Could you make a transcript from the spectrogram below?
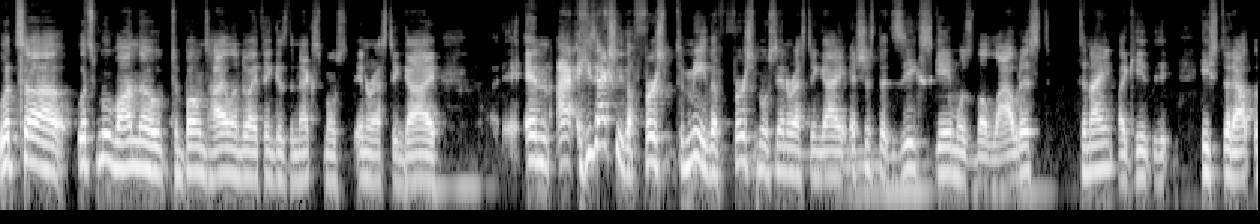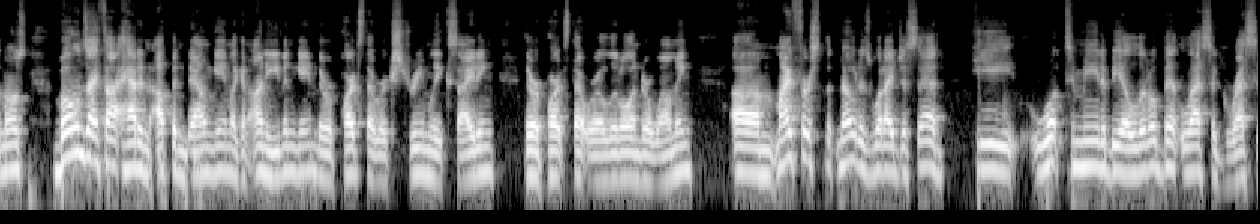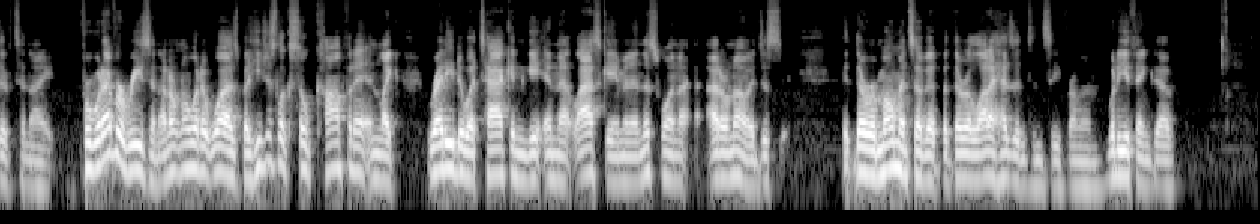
let's uh let's move on though to Bones Hyland, who I think is the next most interesting guy. And I, he's actually the first to me, the first most interesting guy. It's just that Zeke's game was the loudest tonight. Like he he stood out the most. Bones, I thought, had an up and down game, like an uneven game. There were parts that were extremely exciting. There were parts that were a little underwhelming. Um, my first note is what I just said. He looked to me to be a little bit less aggressive tonight for whatever reason. I don't know what it was, but he just looked so confident and like ready to attack in, in that last game. And in this one, I, I don't know. It just, it, there were moments of it, but there were a lot of hesitancy from him. What do you think, Dev?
